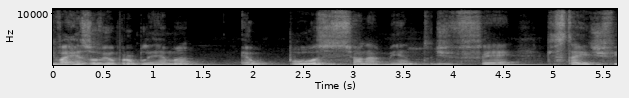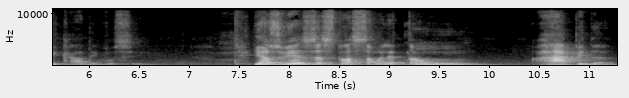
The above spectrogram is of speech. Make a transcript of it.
que vai resolver o problema é o posicionamento de fé que está edificado em você. E às vezes a situação ela é tão rápida,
